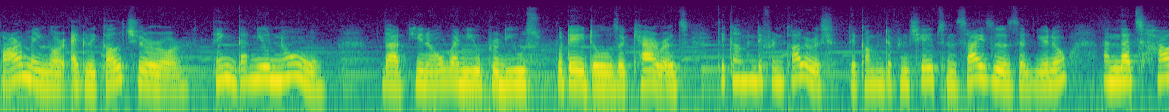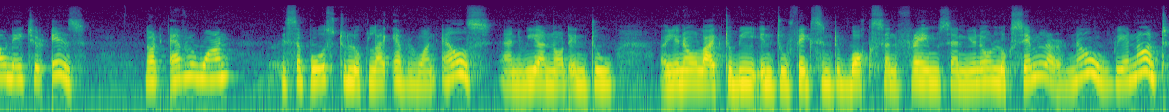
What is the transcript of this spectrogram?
farming or agriculture or thing then you know that you know when you produce potatoes or carrots they come in different colors they come in different shapes and sizes and you know and that's how nature is. Not everyone is supposed to look like everyone else and we are not into you know like to be into fixed into box and frames and you know look similar. No we are not.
